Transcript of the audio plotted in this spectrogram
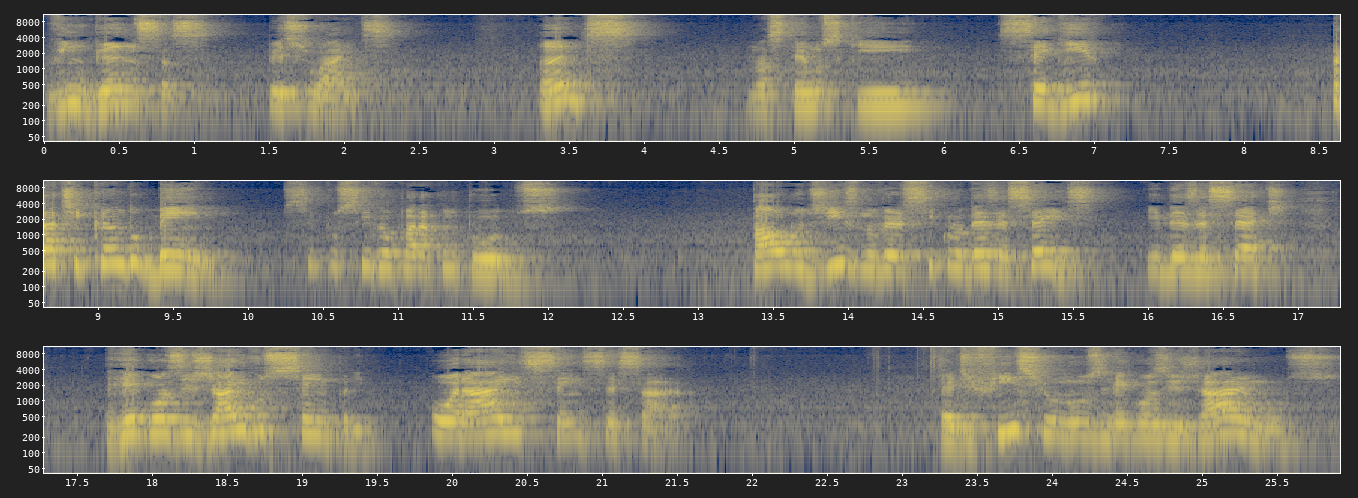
vinganças pessoais. Antes, nós temos que seguir praticando bem, se possível para com todos. Paulo diz no versículo 16 e 17: Regozijai-vos sempre, orai sem cessar. É difícil nos regozijarmos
